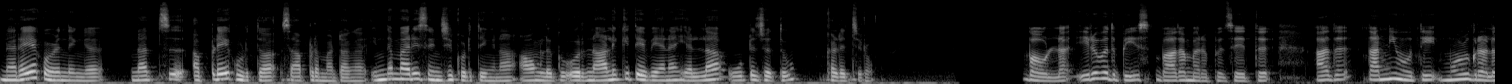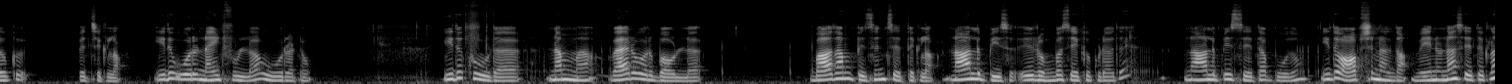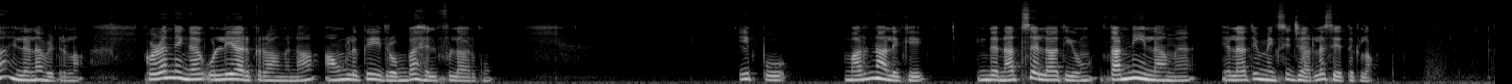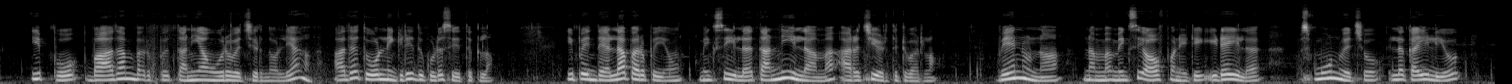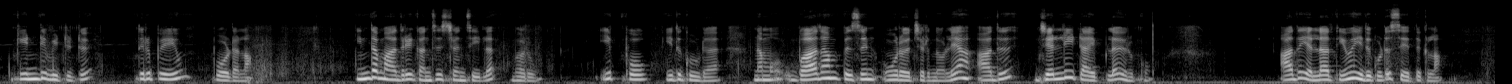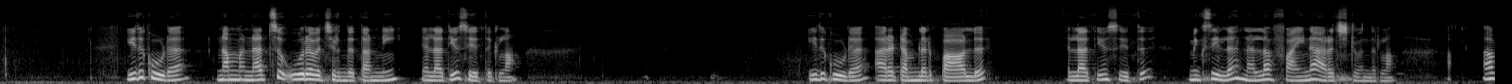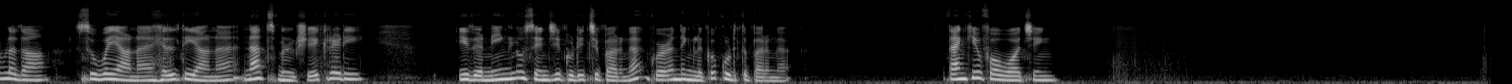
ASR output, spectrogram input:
நிறைய குழந்தைங்க நட்ஸு அப்படியே கொடுத்தா சாப்பிட மாட்டாங்க. இந்த மாதிரி செஞ்சு கொடுத்தீங்கன்னா அவங்களுக்கு ஒரு நாளைக்கு தேவையான எல்லா ஊட்டச்சத்தும் கிடச்சிரும். பவுலில் இருபது பீஸ் பாதாம் பருப்பு சேர்த்து அதை தண்ணி ஊற்றி முழுகிற அளவுக்கு வச்சுக்கலாம். இது ஒரு நைட் ஃபுல்லாக ஊறட்டும். இது கூட நம்ம வேறு ஒரு பவுலில் பாதாம் பீஸுன்னு சேர்த்துக்கலாம். நாலு பீஸ் இது ரொம்ப சேர்க்கக்கூடாது. நாலு பீஸ் சேர்த்தா போதும். இது ஆப்ஷனல் தான். வேணும்னா சேர்த்துக்கலாம் இல்லைன்னா விட்டுடலாம் குழந்தைங்க ஒல்லியாக இருக்கிறாங்கன்னா அவங்களுக்கு இது ரொம்ப ஹெல்ப்ஃபுல்லாக இருக்கும். இப்போது மறுநாளைக்கு இந்த நட்ஸ் எல்லாத்தையும் தண்ணி இல்லாமல் எல்லாத்தையும் மிக்ஸி ஜாரில் சேர்த்துக்கலாம். இப்போது பாதாம் பருப்பு தனியாக ஊற வச்சுருந்தோம் இல்லையா? அதை தோல் நீக்கிட்டு இது கூட சேர்த்துக்கலாம். இப்போ இந்த எல்லா பருப்பையும் மிக்சியில் தண்ணி இல்லாமல் அரைச்சி எடுத்துகிட்டு வரலாம். வேணும்னா நம்ம மிக்சி ஆஃப் பண்ணிவிட்டு இடையில் ஸ்பூன் வச்சோ இல்லை கையிலையோ கிண்டி விட்டுட்டு திருப்பியும் போடலாம். இந்த மாதிரி கன்சிஸ்டன்சியில் வரும். இப்போது இது கூட நம்ம பாதாம் பிசின் ஊற வச்சுருந்தோம் இல்லையா? அது ஜெல்லி டைப்பில் இருக்கும். அது எல்லாத்தையும் இது கூட சேர்த்துக்கலாம். இது கூட நம்ம நட்ஸு ஊற வச்சுருந்த தண்ணி எல்லாத்தையும் சேர்த்துக்கலாம். இது கூட அரை டம்ளர் பால் எல்லாத்தையும் சேர்த்து மிக்சியில் நல்லா ஃபைனாக அரைச்சிட்டு வந்துடலாம். அவ்வளோதான் சுவையான ஹெல்த்தியான நட்ஸ் மில்க் ஷேக் ரெடி இதை நீங்களும் செஞ்சு குடிச்சு பாருங்கள் குழந்தைங்களுக்கு கொடுத்து பாருங்கள் தேங்க்யூ ஃபார் வாட்சிங்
